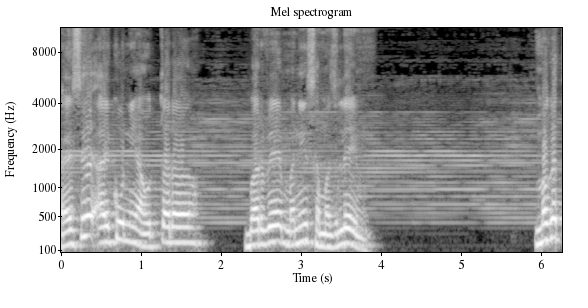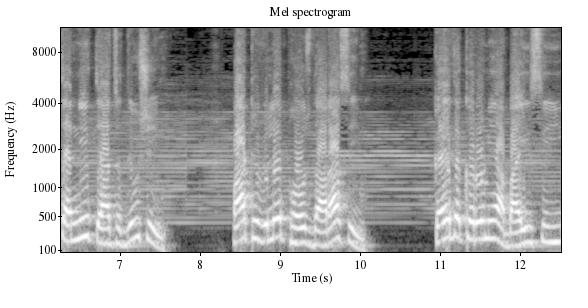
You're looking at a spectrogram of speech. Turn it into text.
ऐसे ऐकून या उत्तर बर्वे मनी समजले. मग त्यांनी त्याच दिवशी पाठविले फौजदारासी. कैद करून या बाईसी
